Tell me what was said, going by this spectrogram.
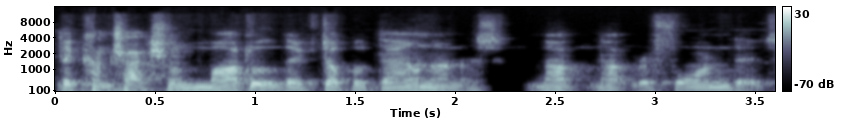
the contractual model. They've doubled down on it, not, not reformed it.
